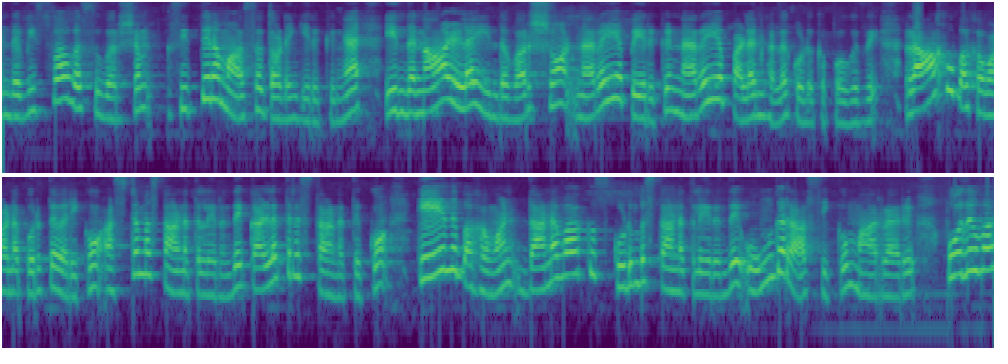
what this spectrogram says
இந்த விஸ்வாவசு வருஷம் சித்திரை மாதம் தொடங்கி இருக்குங்க. இந்த நாளில் இந்த வருஷம் நிறைய பேருக்கு நிறைய பலன்களை கொடுக்க போகுது. ராகு பகவானை பொறுத்த வரைக்கும் அஷ்டமஸ்தானத்திலிருந்து களத்திர ஸ்தானத்துக்கும் கேது பகவான் தனவாக்கு குடும்பஸ்தானத்திலிருந்து உங்கள் ராசிக்கும் மாறுறாரு. பொதுவாக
